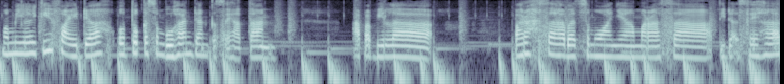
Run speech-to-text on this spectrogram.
memiliki faedah untuk kesembuhan dan kesehatan. Apabila para sahabat semuanya merasa tidak sehat,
